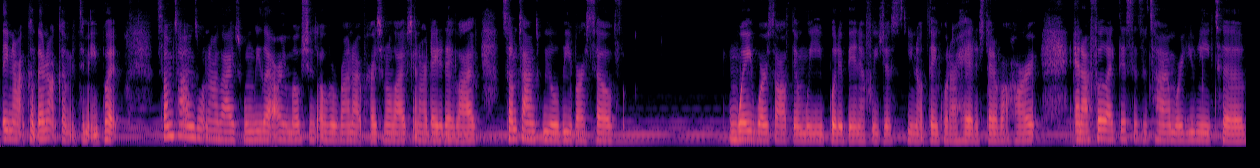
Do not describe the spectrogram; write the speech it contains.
they not they're not coming to me. But sometimes in our lives when we let our emotions overrun our personal lives and our day-to-day life sometimes we will leave ourselves way worse off than we would have been if we just you know think with our head instead of our heart. And i feel like this is a time where you need to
